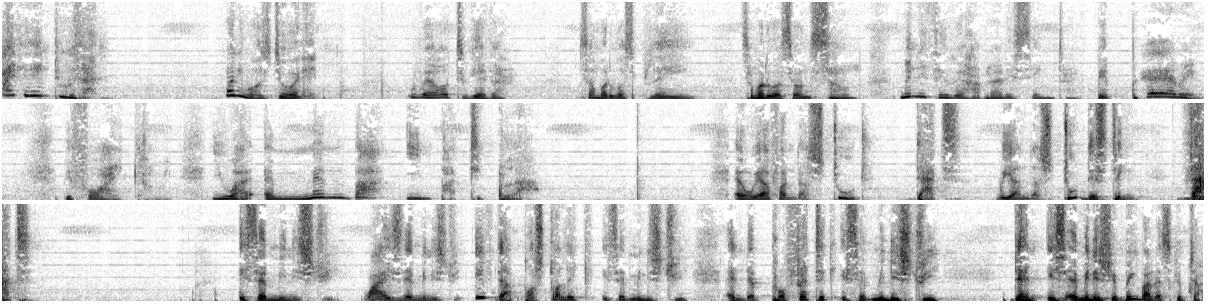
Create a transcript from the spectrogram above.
I didn't do that. When he was doing it, we were all together. Somebody was playing, somebody was on sound. Many things were happening at the same time, preparing before I come in. You are a member in particular. And we have understood that. We understood this thing that it's a ministry. Why is it a ministry? If the apostolic is a ministry and the prophetic is a ministry, then it's a ministry. Bring back the scripture.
